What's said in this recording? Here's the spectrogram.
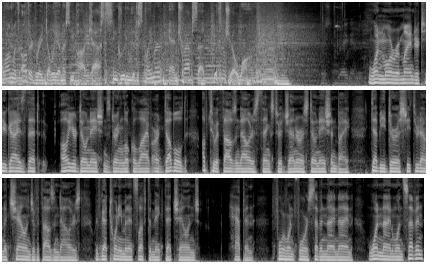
along with other great WMSE podcasts, including The Disclaimer and Trap Set with Joe Wong. One more reminder to you guys that all your donations during local live are doubled up to $1,000 thanks to a generous donation by Debbie Duras. She threw down a challenge of $1,000. We've got 20 minutes left to make that challenge happen. 414-799-1917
